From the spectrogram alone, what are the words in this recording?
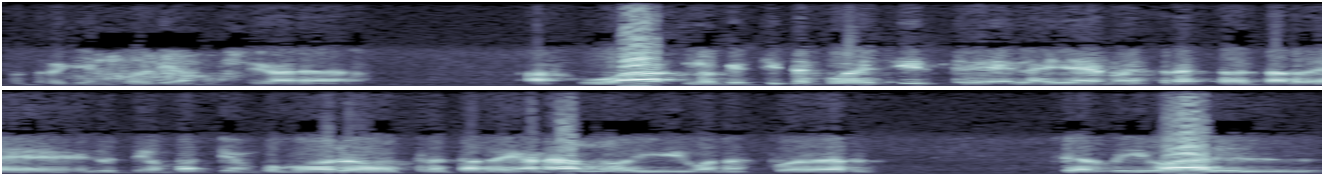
contra quién podríamos llegar a, jugar. Lo que sí te puedo decir que la idea nuestra es tratar de el último partido en Comodoro tratar de ganarlo y bueno después ver ser rival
